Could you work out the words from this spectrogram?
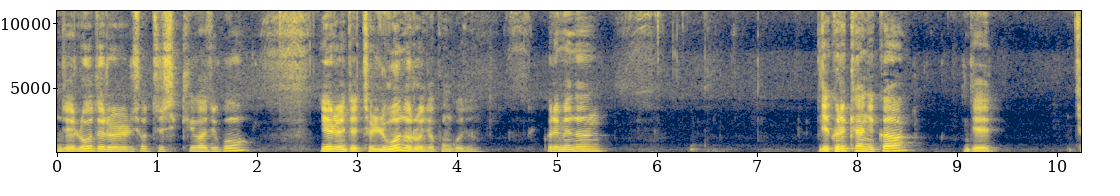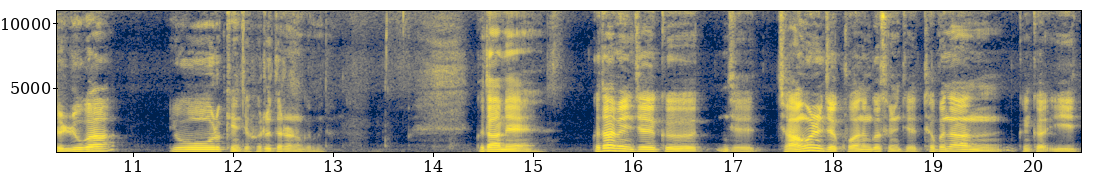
이제 로드를 쇼트 시켜가지고 얘를 이제 전류원으로 이제 본 거죠. 그러면은 이제 그렇게 하니까 이제 전류가 요렇게 이제 흐르더라는 겁니다. 그 다음에 그 다음에 이제 그 이제 저항을 이제 구하는 것은 이제 태분한 그러니까 이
